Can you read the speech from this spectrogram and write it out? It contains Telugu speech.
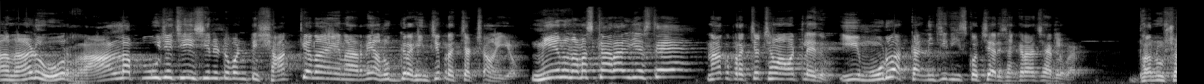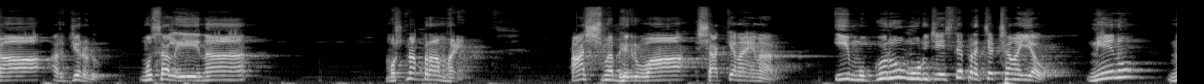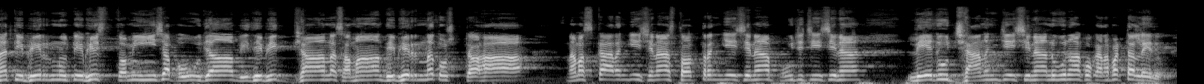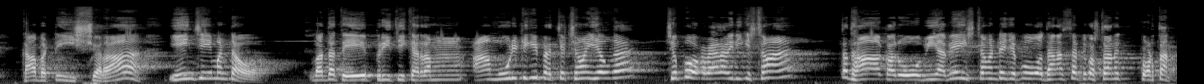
ఆనాడు రాళ్ళ పూజ చేసినటువంటి శాక్యనాయనారిని అనుగ్రహించి ప్రత్యక్షం అయ్యావు. నేను నమస్కారాలు చేస్తే నాకు ప్రత్యక్షం అవ్వట్లేదు. ఈ మూడు అక్కడి నుంచి తీసుకొచ్చారు శంకరాచార్యులు వారు ధనుష అర్జునుడు ముసలేన ముష్ణ బ్రాహ్మణి ఆశ్మభిర్వా శాక్యనాయనారు. ఈ ముగ్గురు మూడు చేస్తే ప్రత్యక్షమయ్యావు నేను నతిభిర్నుతిభిస్త్వమీశ పూజా విధిభిధ్యాన సమాధిభిర్న తుష్ట. నమస్కారం చేసినా స్తోత్రం చేసినా పూజ చేసినా లేదు ధ్యానం చేసినా నువ్వు నాకు కనపట్టలేదు. కాబట్టి ఈశ్వరా ఏం చేయమంటావు? వదతే ప్రీతికరం. ఆ మూడిటికి ప్రత్యక్షం అయ్యావుగా చెప్పు ఒకవేళ నీకు ఇష్టమా? తథా కరోమి అవే ఇష్టం అంటే చెప్పు ఓ ధనస్సు అట్టుకొస్తాను కొడతాను.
